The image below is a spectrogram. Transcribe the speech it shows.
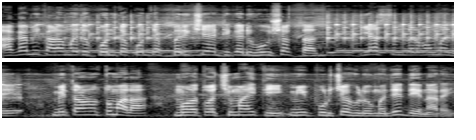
आगामी काळामध्ये कोणत्या कोणत्या परीक्षा या ठिकाणी होऊ शकतात या संदर्भामध्ये मित्रांनो तुम्हाला महत्त्वाची माहिती मी पुढच्या व्हिडिओमध्ये देणार आहे.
